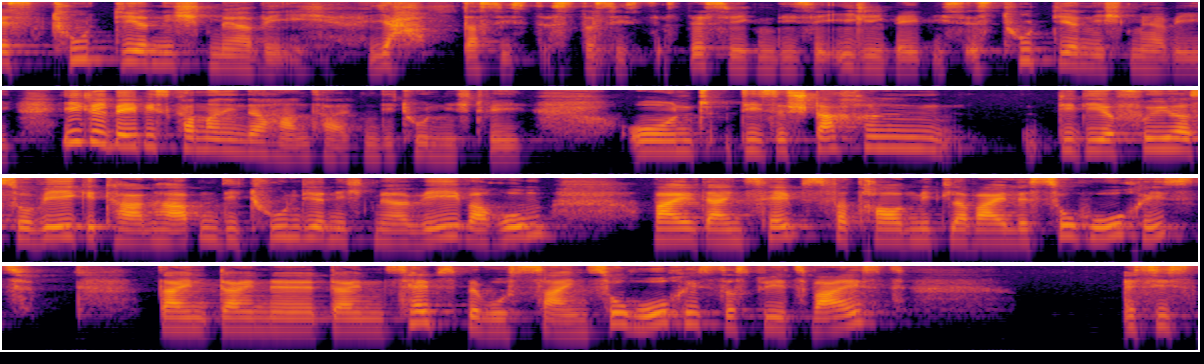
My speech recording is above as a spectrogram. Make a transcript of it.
es tut dir nicht mehr weh. Ja, das ist es, das ist es. Deswegen diese Igelbabys. Es tut dir nicht mehr weh. Igelbabys kann man in der Hand halten, die tun nicht weh. Und diese Stacheln, die dir früher so weh getan haben, die tun dir nicht mehr weh. Warum? Weil dein Selbstvertrauen mittlerweile so hoch ist, dein, deine, dein Selbstbewusstsein so hoch ist, dass du jetzt weißt, es ist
